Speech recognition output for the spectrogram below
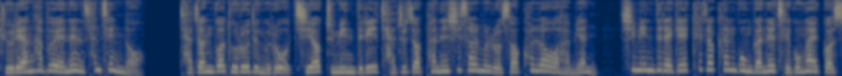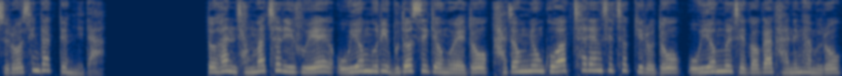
교량 하부에는 산책로, 자전거 도로 등으로 지역 주민들이 자주 접하는 시설물로서 컬러화하면 시민들에게 쾌적한 공간을 제공할 것으로 생각됩니다. 또한 장마철 이후에 오염물이 묻었을 경우에도 가정용 고압 차량 세척기로도 오염물 제거가 가능하므로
